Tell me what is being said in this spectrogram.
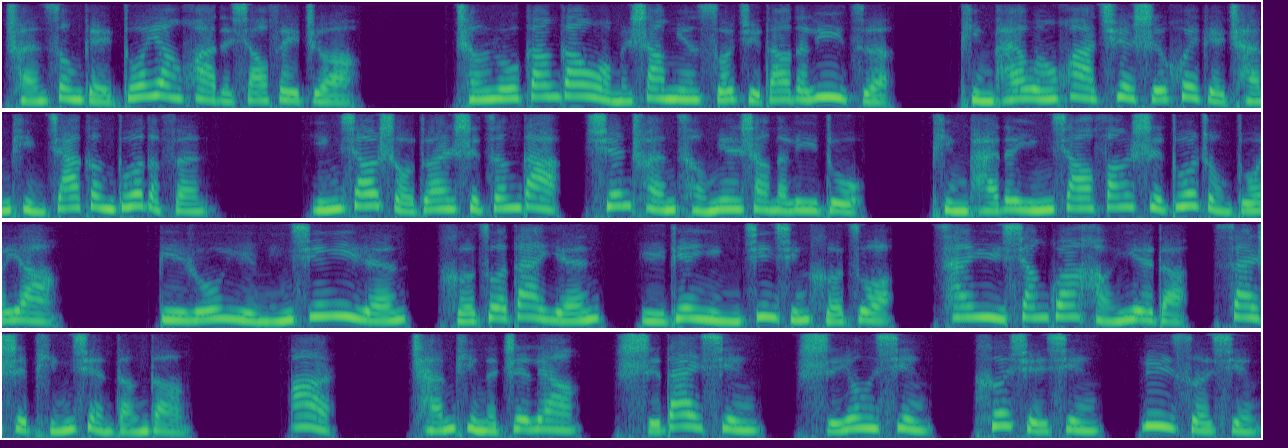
传送给多样化的消费者。诚如刚刚我们上面所举到的例子，品牌文化确实会给产品加更多的分。营销手段是增大宣传层面上的力度，品牌的营销方式多种多样，比如与明星艺人合作代言，与电影进行合作，参与相关行业的赛事评选等等。二、产品的质量、时代性、实用性、科学性、绿色性。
